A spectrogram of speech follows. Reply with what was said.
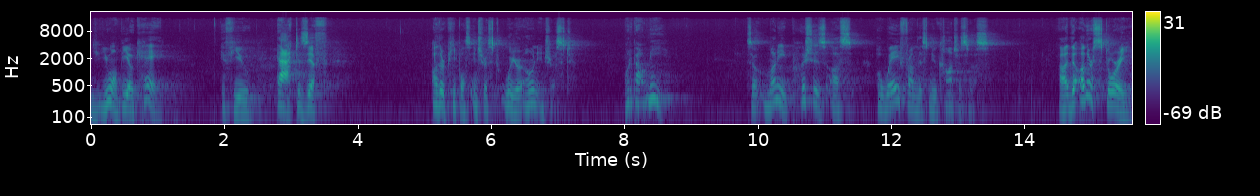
you won't be okay if you act as if other people's interest were your own interest. What about me? So money pushes us away from this new consciousness. Uh, the other story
